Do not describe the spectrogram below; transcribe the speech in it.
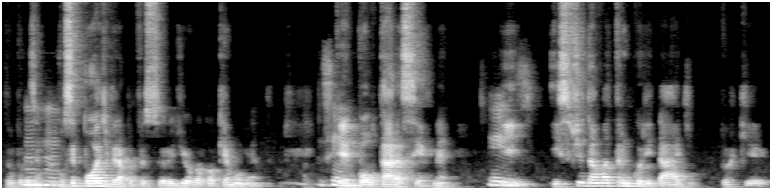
Então, por exemplo, uhum. você pode virar professora de yoga a qualquer momento. É, voltar a ser, né? Isso. E isso te dá uma tranquilidade, porque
